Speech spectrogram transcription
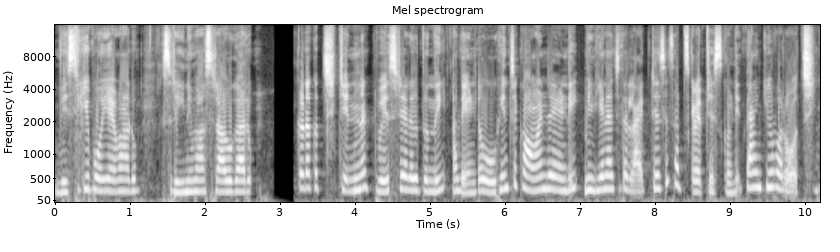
విసిగిపోయేవాడు శ్రీనివాసరావు గారు. ఇక్కడ ఒక చిన్న ట్విస్ట్ జరుగుతుంది. అదేంటో ఊహించి కామెంట్ చేయండి. వీడియో నచ్చితే లైక్ చేసి సబ్స్క్రైబ్ చేసుకోండి. థ్యాంక్ యూ ఫర్ వాచింగ్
